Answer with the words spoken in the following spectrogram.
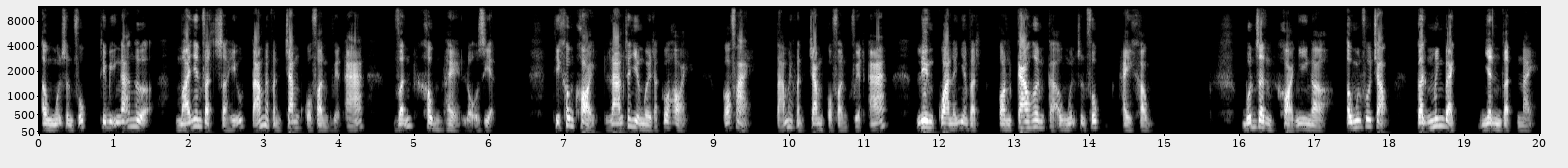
ông Nguyễn Xuân Phúc thì bị ngã ngựa mà nhân vật sở hữu 80% cổ phần của Việt Á vẫn không thể lộ diện thì không khỏi làm cho nhiều người đặt câu hỏi có phải 80% cổ phần Việt Á liên quan đến nhân vật còn cao hơn cả ông Nguyễn Xuân Phúc hay không? Muốn dân khỏi nghi ngờ, ông Nguyễn Phú Trọng cần minh bạch nhân vật này.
